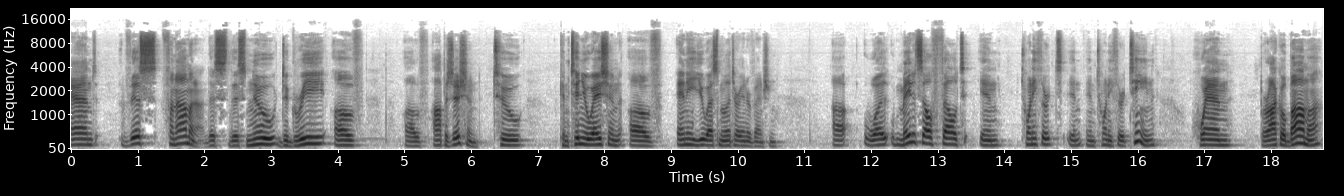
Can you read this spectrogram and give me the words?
And this phenomenon, this, this new degree of of opposition to continuation of any U.S. military intervention uh, was, made itself felt in 2013, in, in 2013 when Barack Obama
